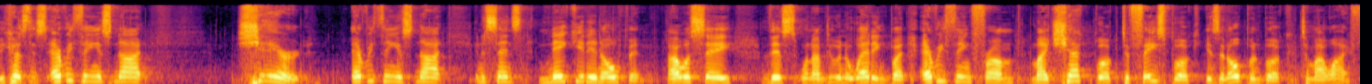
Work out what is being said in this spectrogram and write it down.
Because this, everything is not shared, everything is not, in a sense, naked and open. I will say this when I'm doing a wedding, but everything from my checkbook to Facebook is an open book to my wife.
